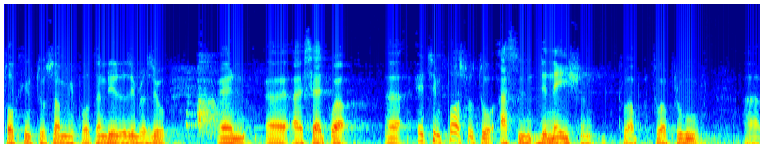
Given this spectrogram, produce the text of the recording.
talking to some important leaders in Brazil, and uh, I said, well, uh, it's impossible to ask the nation to, to approve uh,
